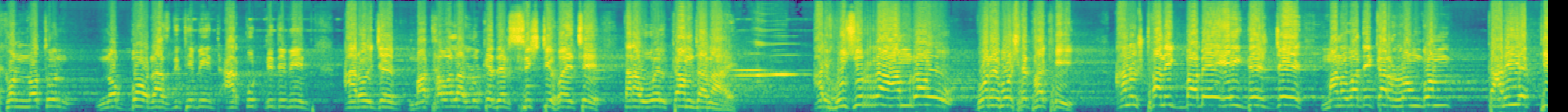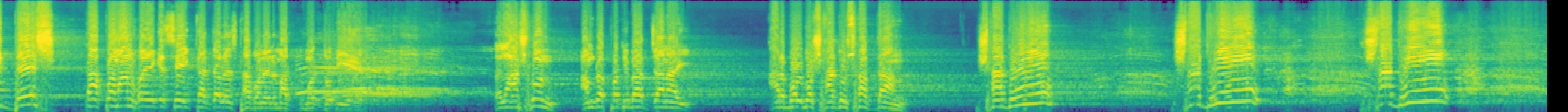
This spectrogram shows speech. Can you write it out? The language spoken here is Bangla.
এখন নতুন নব্য রাজনীতিবিদ আর কূটনীতিবিদ আর ওই যে মাথাওয়ালা লোকেদের সৃষ্টি হয়েছে, তারা ওয়েলকাম জানায়। আর হুজুররা আমরাও ঘরে বসে থাকি। আনুষ্ঠানিকভাবে এই দেশ যে মানবাধিকার লঙ্ঘনকারী একটি দেশ তা প্রমাণ হয়ে গেছে এই কার্যালয় স্থাপনের মধ্য দিয়ে। তাহলে আসুন, আমরা প্রতিবাদ জানাই। আর বলব সাধু সাবধান। সাধু? সাধু? সাধু?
